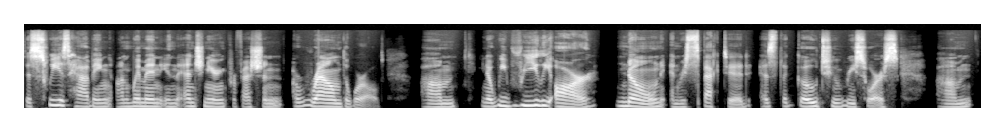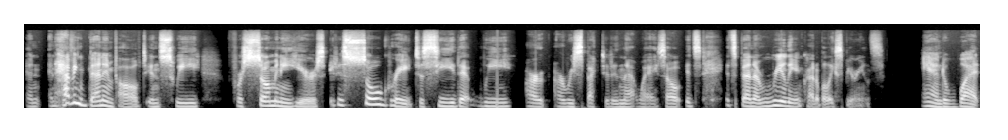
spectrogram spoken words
that SWE is having on women in the engineering profession around the world. Um, you know, we really are known and respected as the go to resource um, and and having been involved in SWE for so many years, it is so great to see that we are are respected in that way. So it's it's been a really incredible experience. And what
